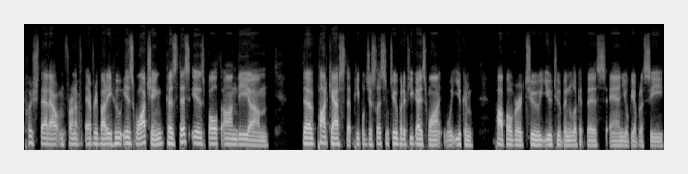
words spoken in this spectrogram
push that out in front of everybody who is watching, because this is both on the um, the podcast that people just listen to, but if you guys want, you can pop over to YouTube and look at this, and you'll be able to see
